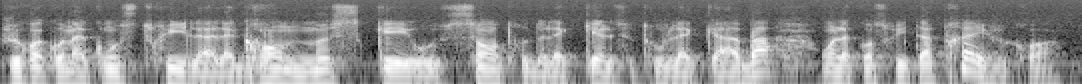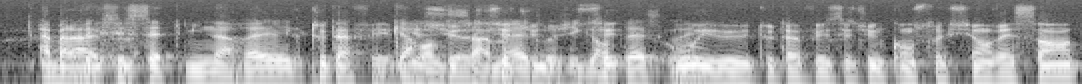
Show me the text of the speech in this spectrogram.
je crois qu'on a construit la, la grande mosquée au centre de laquelle se trouve la Kaaba, on l'a construite après, je crois. Ah bah là, Avec ses sept minarets, Tout à fait. bien 45 sûr. C'est mètres, une- gigantesques. Oui, oui, tout à fait. C'est une construction récente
